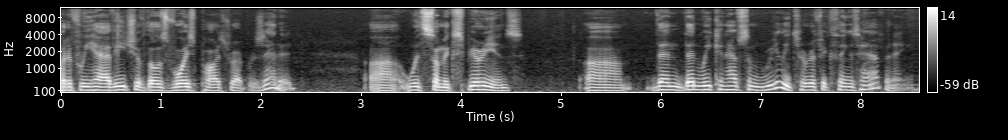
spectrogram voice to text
but if we have each of those voice parts represented uh, with some experience, uh, then, then we can have some really terrific things happening.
